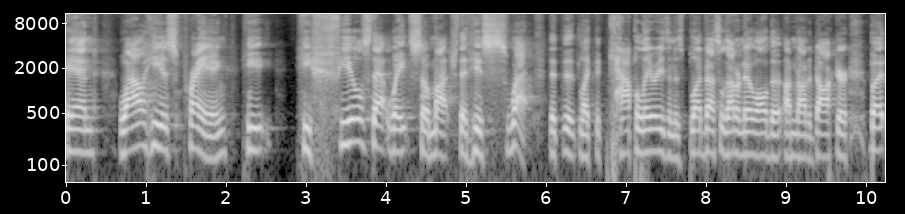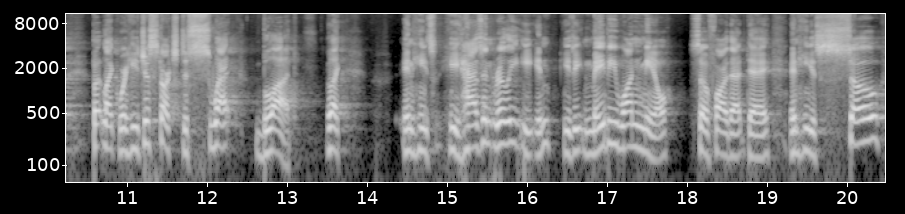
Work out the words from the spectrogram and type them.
And while he is praying, he he feels that weight so much that his sweat, that the, like the capillaries and his blood vessels, I don't know all the, I'm not a doctor, but, but like where he just starts to sweat blood. Like, and he's, he hasn't really eaten. He's eaten maybe one meal so far that day. And he is so,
